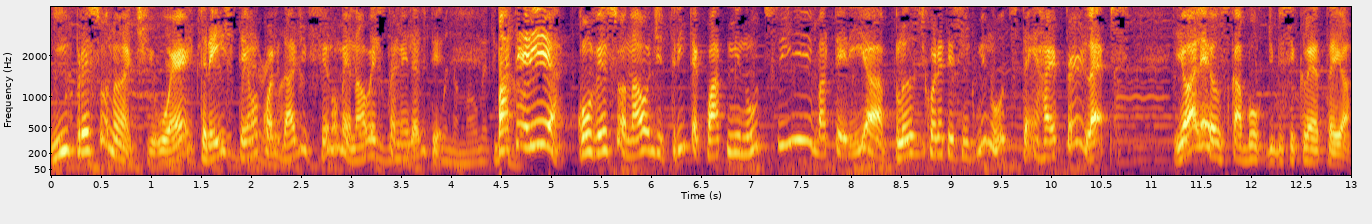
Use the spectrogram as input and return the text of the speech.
impressionante. O Air 3 tem uma qualidade fenomenal, esse também deve ter. Bateria convencional de 34 minutos e bateria Plus de 45 minutos, tem Hyperlapse. E olha aí os caboclos de bicicleta aí, ó.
